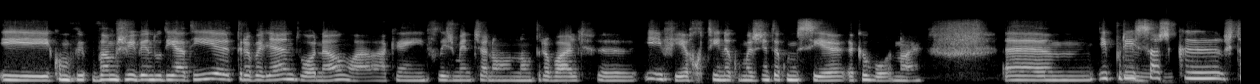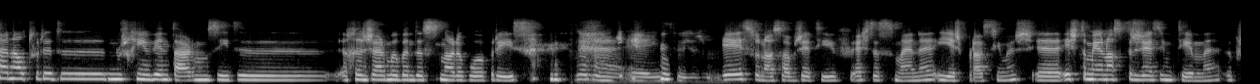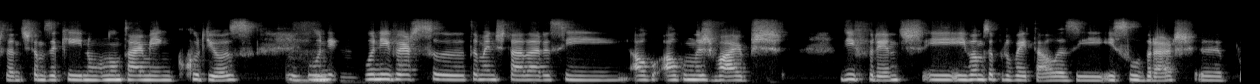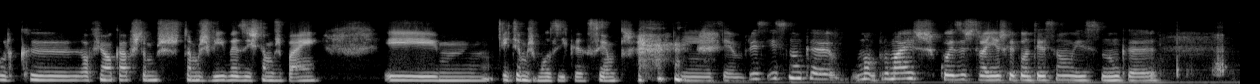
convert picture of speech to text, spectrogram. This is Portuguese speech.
E como vamos vivendo o dia a dia, trabalhando ou não, há, há quem infelizmente já não, não trabalhe, ah, e enfim, a rotina como a gente a conhecia acabou, não é? Ahm, e por É isso acho que está na altura de nos reinventarmos e de arranjar uma banda sonora boa para isso. é isso mesmo. É esse o nosso objetivo esta semana e as próximas. Eh, Este também é o nosso 30 tema, portanto, estamos aqui num, num timing curioso. O, uni- o universo também nos está a dar assim algu- algumas vibes diferentes e, e vamos aproveitá-las e, e celebrar, eh, porque ao fim e ao cabo estamos, estamos vivas e estamos bem. E, e temos música sempre. Sim, sempre. Isso, isso nunca, por mais coisas estranhas que aconteçam, isso nunca,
